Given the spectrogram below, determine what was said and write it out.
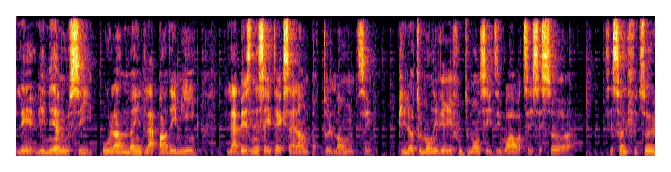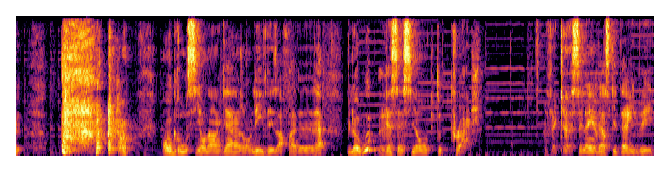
les, miennes aussi, au lendemain de la pandémie, la business a été excellente pour tout le monde, tu sais. Puis là, tout le monde est viré fou, tout le monde s'est dit, waouh, tu sais, c'est ça, c'est ça le futur on grossit, on engage, on livre des affaires, là, puis là, whoop, récession, puis tout crash. Fait que c'est l'inverse qui est arrivé.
